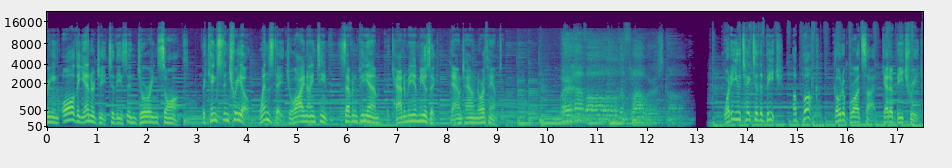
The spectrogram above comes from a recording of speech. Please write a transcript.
bringing all the energy to these enduring songs. The Kingston Trio, Wednesday, July 19th, 7 p.m., Academy of Music, downtown Northampton. Where have all the flowers gone? What do you take to the beach? A book. Go to Broadside, get a beach read,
